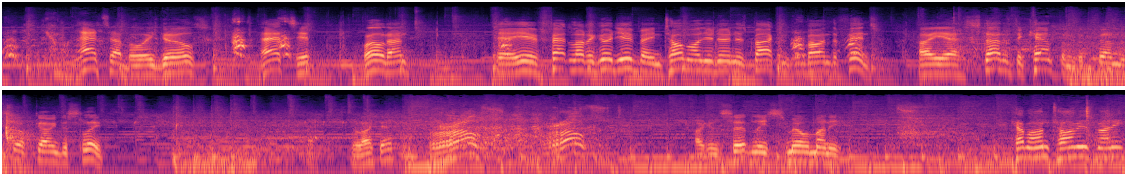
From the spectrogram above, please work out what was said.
Come on. That's our boy, girls. That's it. Well done. Yeah, you fat lot of good you've been, Tom. All you're doing is barking from behind the fence. I uh, started to count them, but found myself going to sleep. You like that? Roast! Roast! I can certainly smell money. Come on, time is money.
